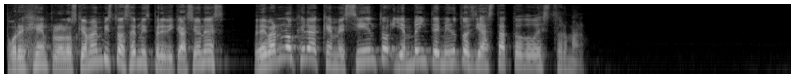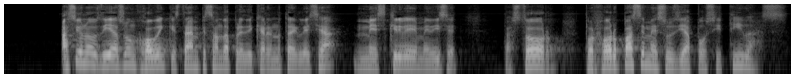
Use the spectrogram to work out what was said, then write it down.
Por ejemplo, los que me han visto hacer mis predicaciones, de verdad no crea que me siento y en 20 minutos ya está todo esto, hermano. Hace unos días un joven que está empezando a predicar en otra iglesia me escribe y me dice, pastor, por favor páseme sus diapositivas.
